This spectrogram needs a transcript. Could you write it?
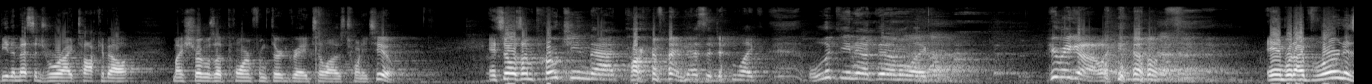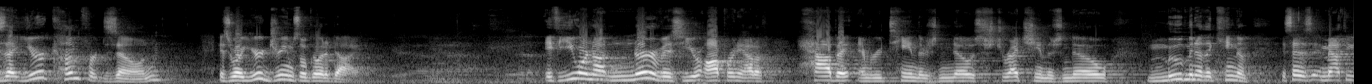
be the message where I talk about my struggles with porn from third grade till I was 22. And so as I'm approaching that part of my message, I'm like looking at them, like, here we go. You know? And what I've learned is that your comfort zone is where your dreams will go to die if you are not nervous, you're operating out of habit and routine. There's no stretching, there's no movement of the kingdom. It says in Matthew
